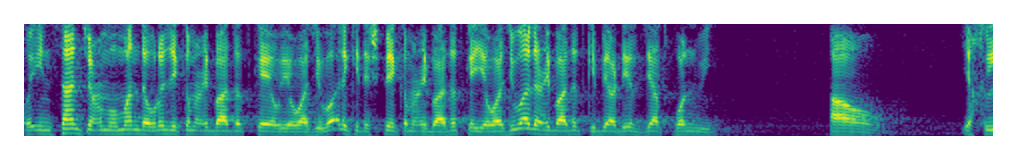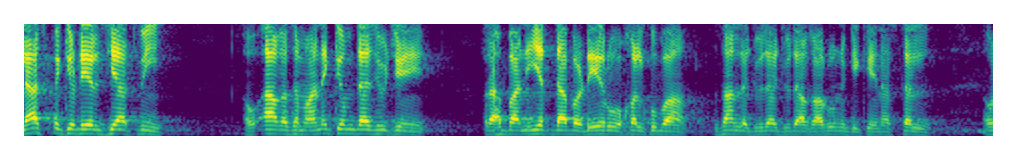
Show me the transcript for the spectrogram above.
وایي انسان چې عموماً د ورځې کم عبادت کوي او یوازې والي کې د شپې کم عبادت کوي یوازې والي عبادت کې بیا ډیر زیات خوند وي او اخلاص پکې ډیر زیات وي او هغه زمانه کې هم داسې چې رهبانیت دا به ډیرو خلکو به ځان له جدا جدا غارونو کې کیناستل او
